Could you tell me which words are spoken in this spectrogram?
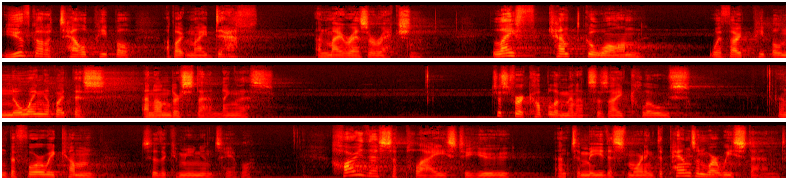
You've got to tell people about my death and my resurrection. Life can't go on without people knowing about this and understanding this. Just for a couple of minutes as I close, and before we come to the communion table, how this applies to you and to me this morning depends on where we stand.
